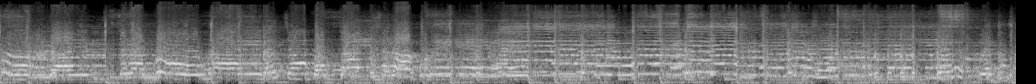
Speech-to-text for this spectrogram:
มื่อไรสระบุรีแล้วเจ้าบอกใจสระบุรีและทำไม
